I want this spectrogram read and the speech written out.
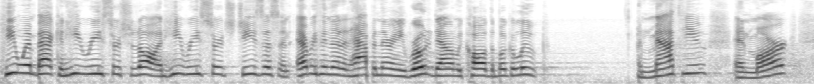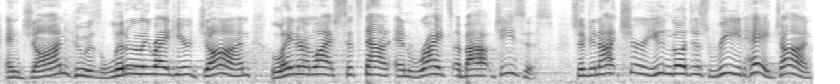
He went back and he researched it all, and he researched Jesus and everything that had happened there, and he wrote it down. We call it the book of Luke. And Matthew and Mark and John, who is literally right here, John later in life sits down and writes about Jesus. So if you're not sure, you can go just read, hey, John,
